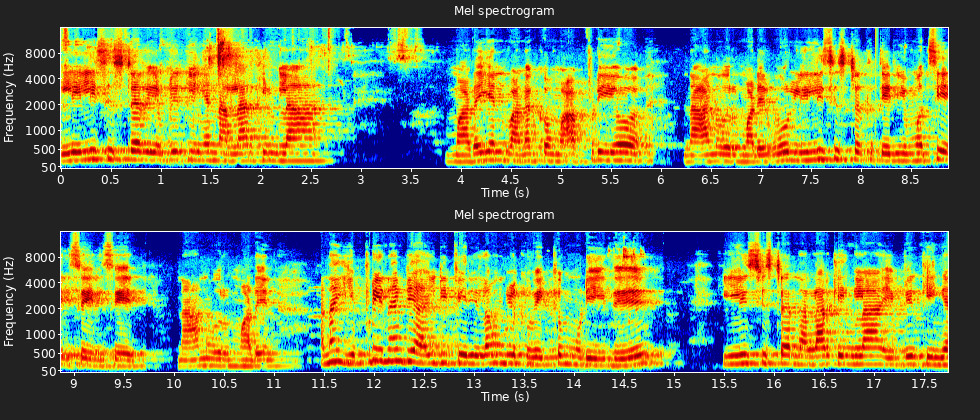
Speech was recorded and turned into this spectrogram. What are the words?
லில்லி சிஸ்டர் எப்படி இருக்கீங்க? நல்லா இருக்கீங்களா? மடையன் வணக்கம். அப்படியோ நான் ஒரு மடையன். ஓ லில்லி சிஸ்டருக்கு தெரியுமோ? சரி சரி சரி. நான் ஒரு மடையன். ஆனால் எப்படின்னா இப்படி ஐடி பேரெல்லாம் உங்களுக்கு வைக்க முடியுது? லில்லி சிஸ்டர் நல்லா இருக்கீங்களா? எப்படி இருக்கீங்க?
